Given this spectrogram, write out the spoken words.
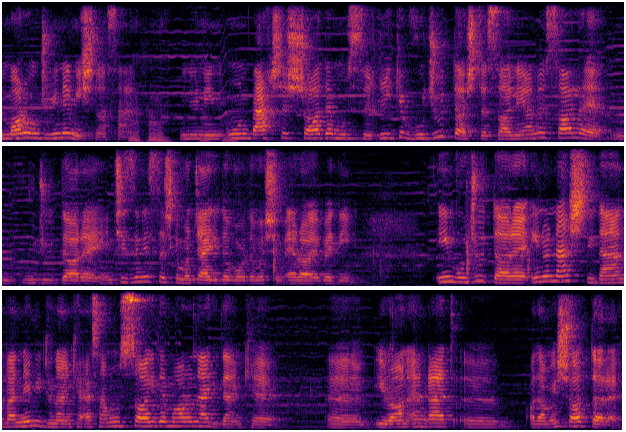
ما رو اونجوری نمی‌شناسن. می‌دونین اون بخش شاد موسیقی که وجود داشته سالیان سال وجود داره. این چیزی نیستش که ما جدید آورده باشیم ارائه بدیم. این وجود داره. اینو نشدیدن و نمی‌دونن که اصلا اون ساید ما رو ندیدن که ایران انقدر آدمای شاد داره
